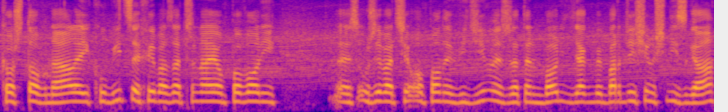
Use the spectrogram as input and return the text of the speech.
kosztowna, ale i Kubicy chyba zaczynają powoli zużywać się opony. Widzimy, że ten bolid jakby bardziej się ślizga.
